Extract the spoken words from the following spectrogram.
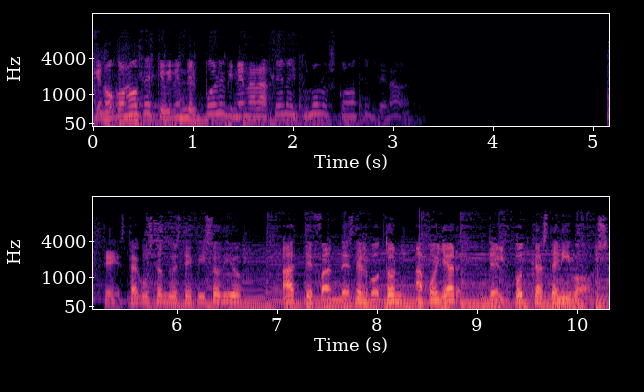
Que no conoces, que vienen del pueblo y vienen a la cena y tú no los conoces de nada. ¿no? ¿Te está gustando este episodio? Hazte fan desde el botón Apoyar del podcast de Nivos.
